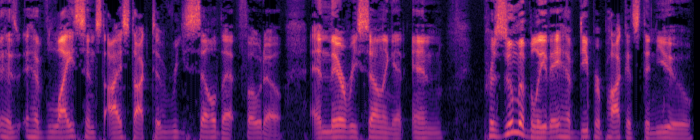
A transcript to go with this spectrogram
has, have licensed iStock to resell that photo, and they're reselling it, and presumably they have deeper pockets than you,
